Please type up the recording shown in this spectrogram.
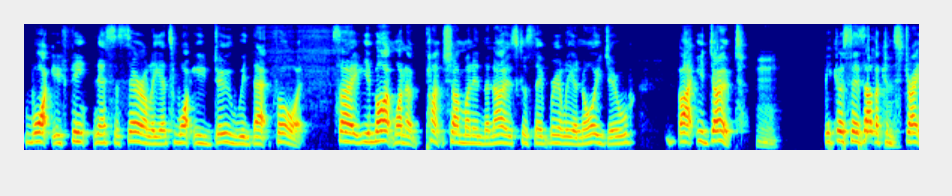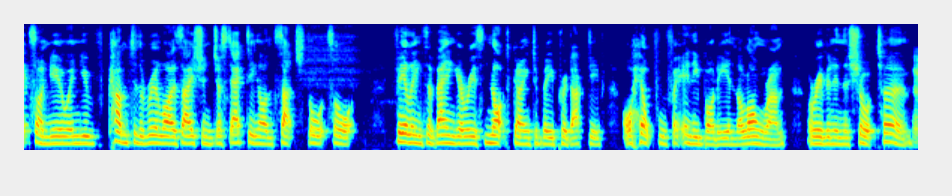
what you think necessarily; it's what you do with that thought. So you might want to punch someone in the nose because they've really annoyed you, but you don't Mm. Because there's other constraints on you, and you've come to the realization just acting on such thoughts or feelings of anger is not going to be productive or helpful for anybody in the long run or even in the short term. Yeah.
